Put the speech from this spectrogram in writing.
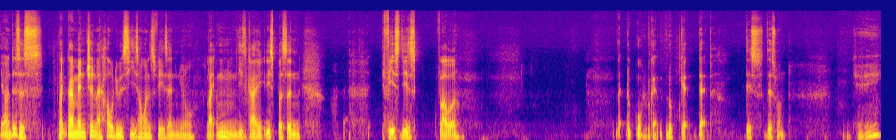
Yeah, this is like I mentioned, like how do you see someone's face and you know, like mm, this guy this person fits this flower. Like look oh look at look at that. This this one. Okay.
